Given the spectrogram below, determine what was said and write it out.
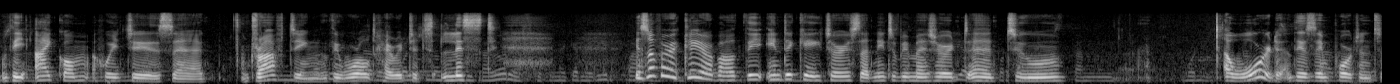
the ICOM, which is uh, drafting the World Heritage List is not very clear about the indicators that need to be measured uh, to award this important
